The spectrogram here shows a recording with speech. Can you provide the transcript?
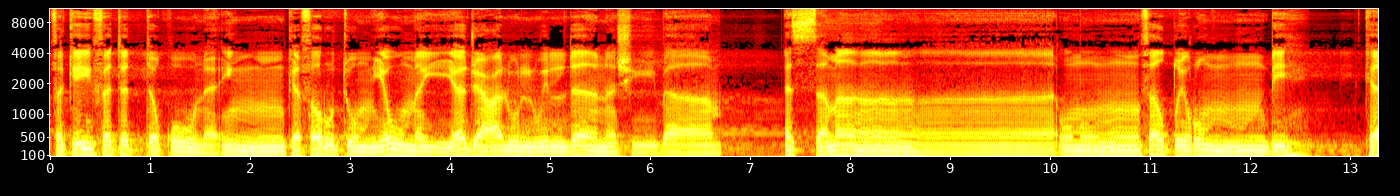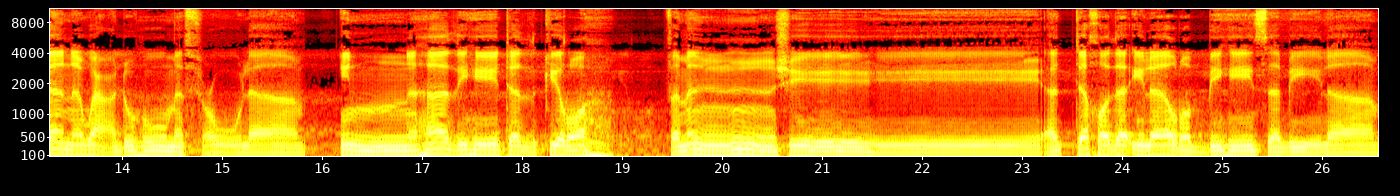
فكيف تتقون إن كفرتم يوما يجعل الولدان شيبا. السماء منفطر به كان وعده مفعولا. إن هذه تذكرة فمن شيء اتخذ إلى ربه سبيلا.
